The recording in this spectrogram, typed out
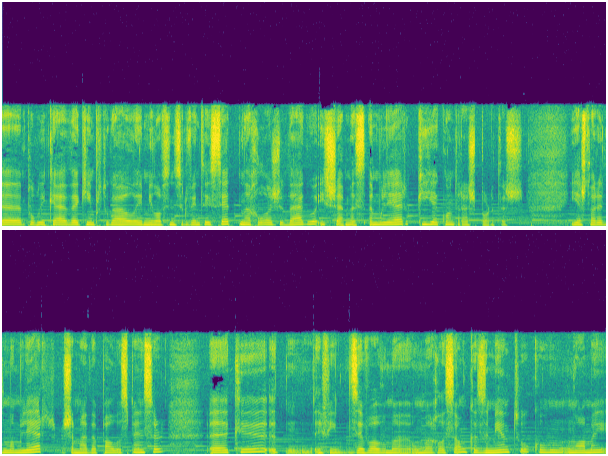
Uh, publicada aqui em Portugal em 1997 na Relógio d'Água e chama-se A Mulher que ia contra as portas. E é a história de uma mulher chamada Paula Spencer uh, que, enfim, desenvolve uma, uma relação, um casamento com um homem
